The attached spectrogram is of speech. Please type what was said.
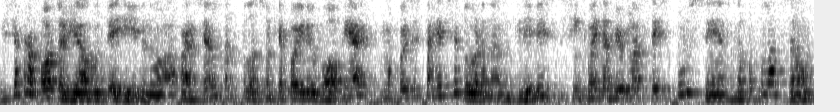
E se a proposta já é algo terrível, a parcela da população que apoiaria o golpe é uma coisa estarrecedora. Não? Incríveis 50,6% da população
